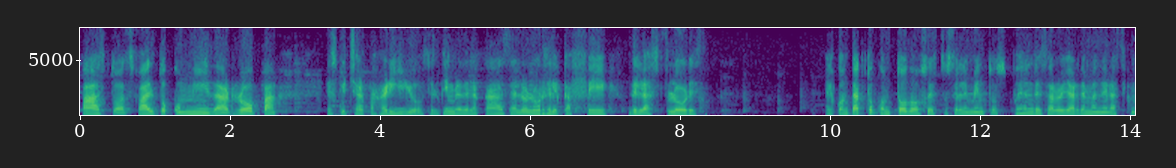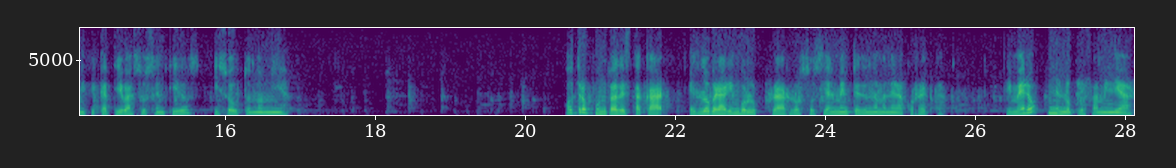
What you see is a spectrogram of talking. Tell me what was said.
pasto, asfalto, comida, ropa, escuchar pajarillos, el timbre de la casa, el olor del café, de las flores. El contacto con todos estos elementos pueden desarrollar de manera significativa sus sentidos y su autonomía. Otro punto a destacar es lograr involucrarlos socialmente de una manera correcta. Primero en el núcleo familiar,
